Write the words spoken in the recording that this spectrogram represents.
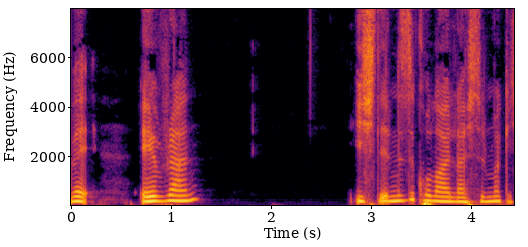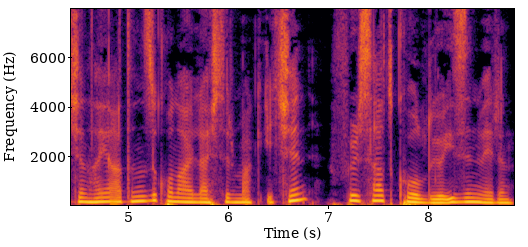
Ve evren işlerinizi kolaylaştırmak için, hayatınızı kolaylaştırmak için fırsat kolluyor, izin verin.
